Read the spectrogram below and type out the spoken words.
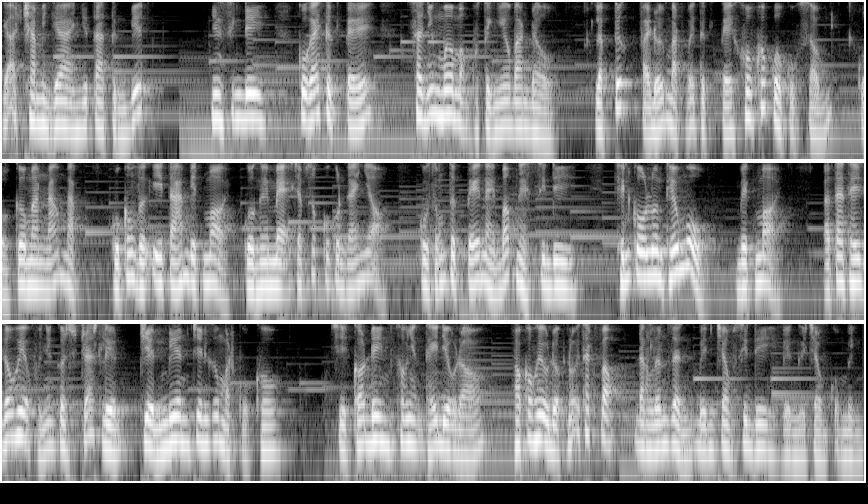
gã charming guy như ta từng biết. Nhưng Cindy, cô gái thực tế, sau những mơ mộng của tình yêu ban đầu, lập tức phải đối mặt với thực tế khô khốc của cuộc sống, của cơm ăn não mặc, của công việc y tá mệt mỏi của người mẹ chăm sóc cô con gái nhỏ. Cuộc sống thực tế này bóp nghẹt Cindy, khiến cô luôn thiếu ngủ, mệt mỏi và ta thấy dấu hiệu của những cơn stress liền triển miên trên gương mặt của cô. Chỉ có Dean không nhận thấy điều đó, hoặc không hiểu được nỗi thất vọng đang lớn dần bên trong Cindy về người chồng của mình.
